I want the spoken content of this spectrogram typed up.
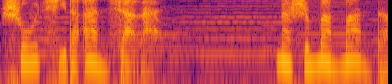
舒淇的暗下来。那是慢慢的，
